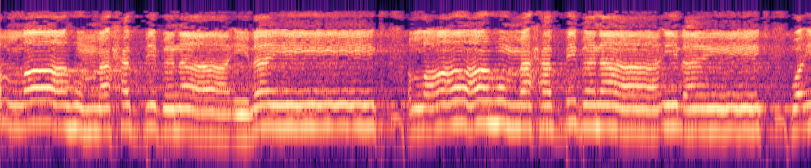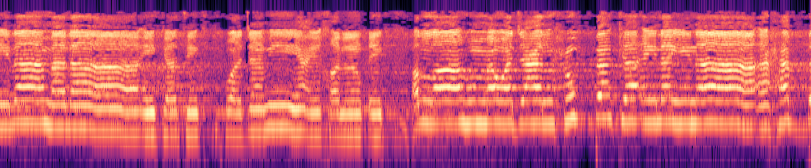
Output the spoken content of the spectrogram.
اللهم حببنا إليك. اللهم حببنا إليك. وإلى ملائكتك وجميع خلقك. اللهم واجعل حبك إلينا أحب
